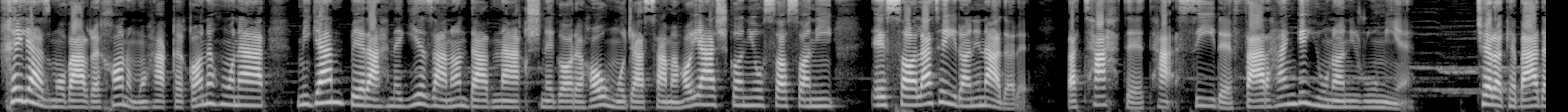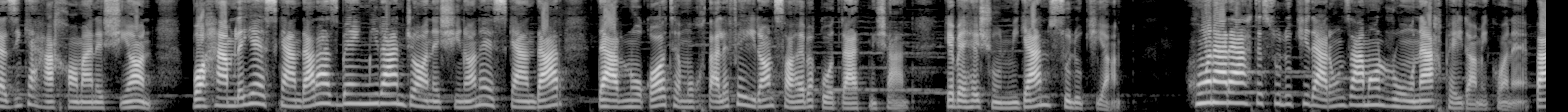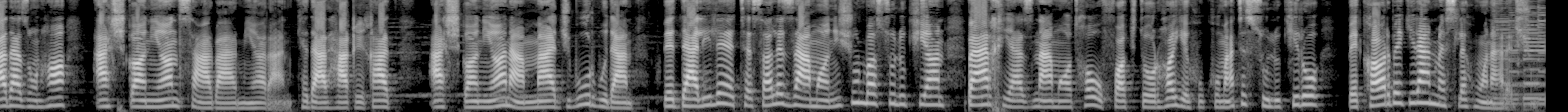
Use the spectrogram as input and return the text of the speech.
خیلی از مورخان و محققان هنر میگن برهنگی زنان در نقش نگاره ها و مجسمه های اشکانی و ساسانی اصالت ایرانی نداره و تحت تأثیر فرهنگ یونانی رومیه. چرا که بعد از اینکه هخامنشیان با حمله اسکندر از بین میرن جانشینان اسکندر در نقاط مختلف ایران صاحب قدرت میشن که بهشون میگن سلوکیان. هنر عهد سلوکی در اون زمان رونق پیدا می‌کنه. بعد از اونها اشکانیان سر میارن که در حقیقت اشکانیان هم مجبور بودن به دلیل اتصال زمانیشون با سلوکیان برخی از نمادها و فاکتورهای حکومت سلوکی رو به کار بگیرن مثل هنرشون.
